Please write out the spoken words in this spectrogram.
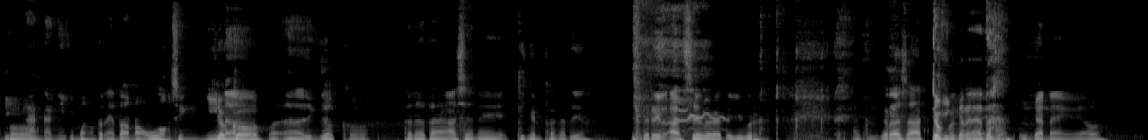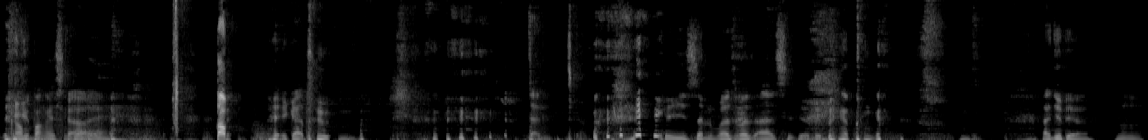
Di Oh. kandang iki mang ternyata ana uang sing nginep, Jaga. Heeh, sing jaga. Ternyata AC-nya dingin banget ya. Drill AC berarti gitu, Bro. Aku ngerasa adem ternyata. enggak nih, ya. Gampang ya sekali. Top. Ika tuh. Bisa lu bahas-bahas asik di tengah-tengah. Lanjut ya. Hmm.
